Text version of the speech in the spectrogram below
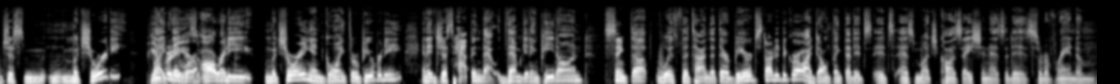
just m- maturity. Like they were already maturing and going through puberty, and it just happened that them getting peed on synced up with the time that their beard started to grow. I don't think that it's it's as much causation as it is sort of random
